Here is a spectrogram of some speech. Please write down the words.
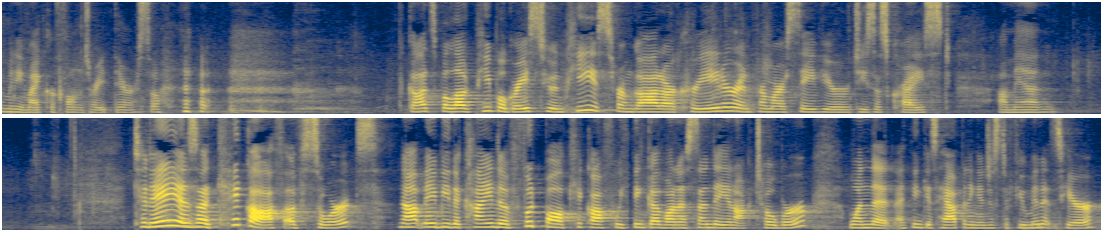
Too many microphones right there, so. God's beloved people, grace to you and peace from God our Creator and from our Savior, Jesus Christ. Amen. Today is a kickoff of sorts, not maybe the kind of football kickoff we think of on a Sunday in October, one that I think is happening in just a few minutes here.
